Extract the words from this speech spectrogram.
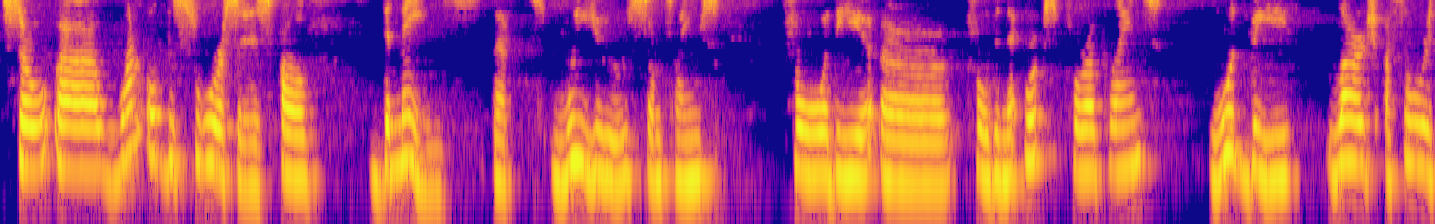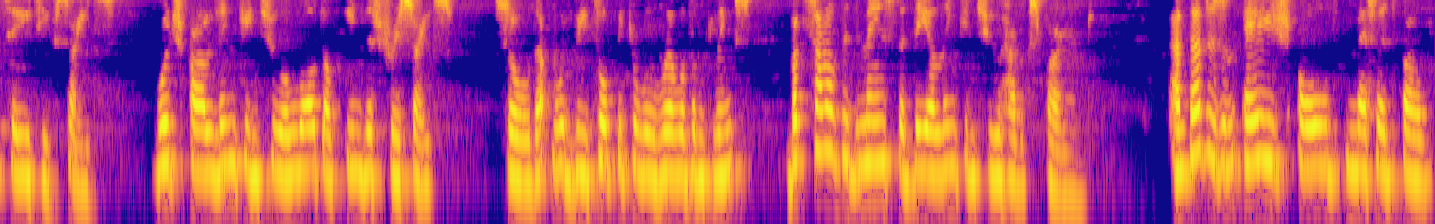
So, uh, one of the sources of domains that we use sometimes for the uh, for the networks for our clients would be large authoritative sites which are linking to a lot of industry sites. So that would be topically relevant links but some of the domains that they are linking to have expired. And that is an age old method of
